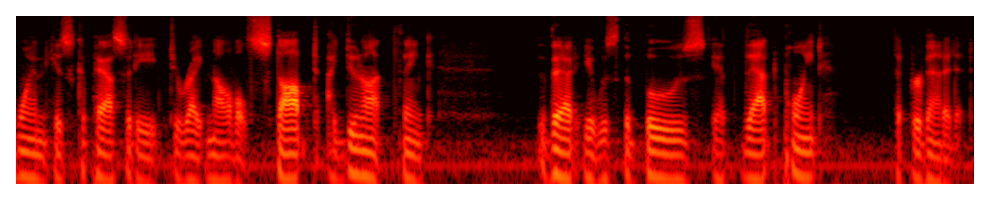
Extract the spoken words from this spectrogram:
when his capacity to write novels stopped, I do not think that it was the booze at that point that prevented it.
